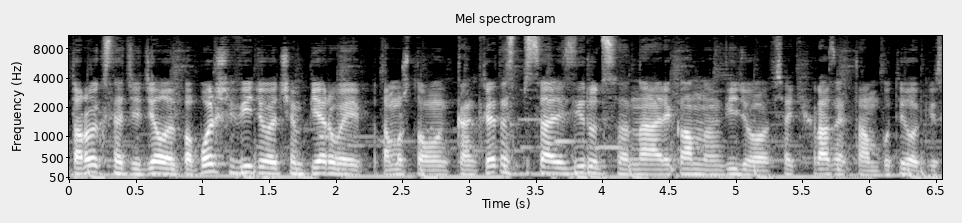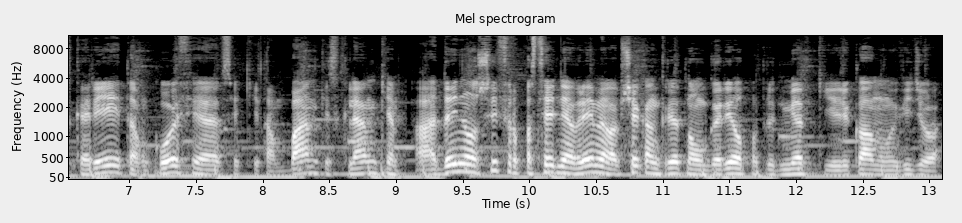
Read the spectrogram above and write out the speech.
Второй, кстати, делает побольше видео, чем первый, потому что он конкретно специализируется на рекламном видео всяких разных там бутылок вискарей, там кофе, всякие там банки, склянки. А Дэниел Шифер в последнее время вообще конкретно угорел по предметке и рекламному видео.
